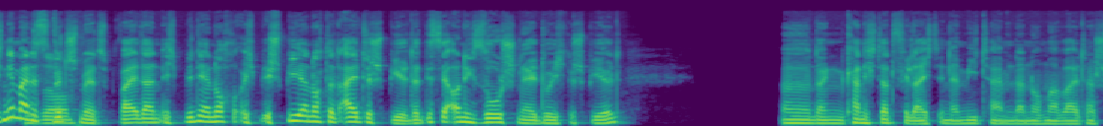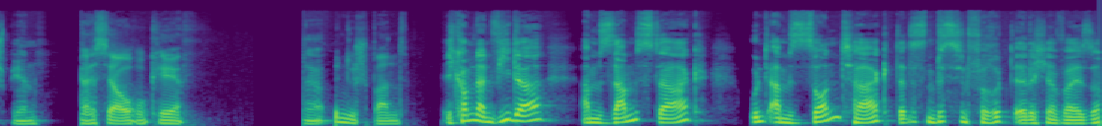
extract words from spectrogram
Ich nehme meine So. Switch mit, weil dann, ich bin ja noch, ich, ich spiele ja noch das alte Spiel. Das ist ja auch nicht so schnell durchgespielt. Äh, dann kann ich das vielleicht in der Me-Time dann nochmal weiterspielen. Das ist ja auch okay. Ja. Bin gespannt. Ich komme dann wieder am Samstag und am Sonntag, das ist ein bisschen verrückt, ehrlicherweise.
